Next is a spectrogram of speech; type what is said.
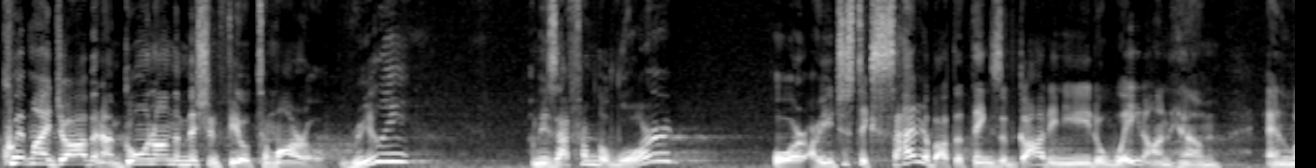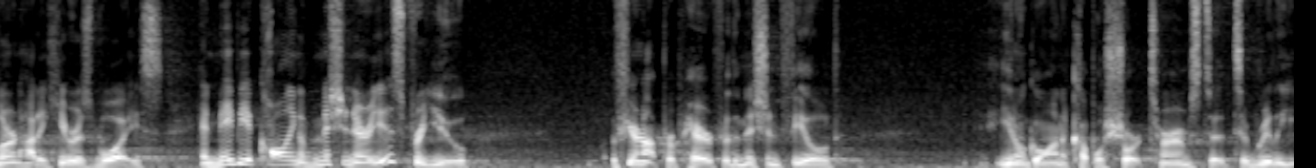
quit my job and I'm going on the mission field tomorrow. Really? I mean, is that from the Lord? Or are you just excited about the things of God and you need to wait on Him and learn how to hear His voice? And maybe a calling of missionary is for you. If you're not prepared for the mission field, you don't go on a couple short terms to, to really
